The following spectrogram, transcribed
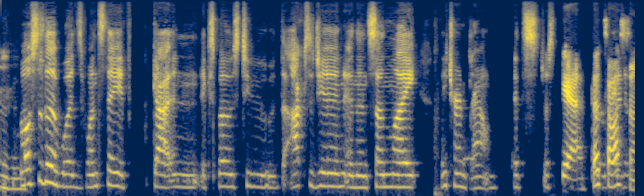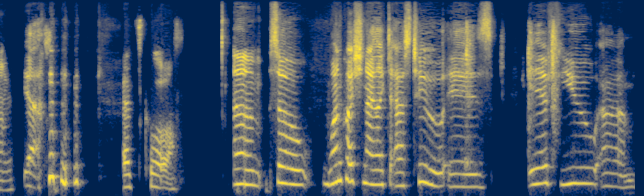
mm-hmm. most of the woods, once they've gotten exposed to the oxygen and then sunlight, they turn brown. It's just yeah, that's awesome. Yeah, that's cool. Um, so one question I like to ask too is if you um,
